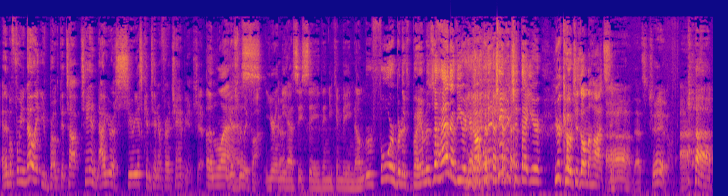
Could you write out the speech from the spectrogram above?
And then before you know it, you broke the top 10. Now you're a serious contender for a championship. Unless it really fun. you're in Yeah. the SEC, then you can be number four. But if Bama's ahead of you and you're not winning a championship that year, your coach is on the hot seat. Ah, that's true. Uh,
